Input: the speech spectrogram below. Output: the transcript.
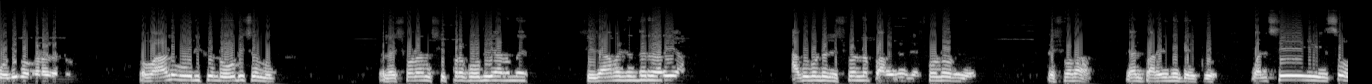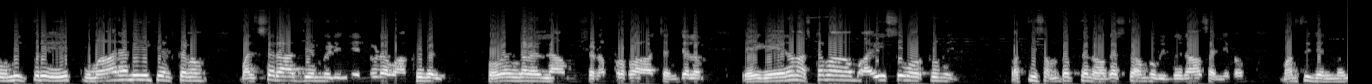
പൊടി പൊങ്ങണതല്ലോ. അപ്പൊ വാൾ കൂരിക്കൊണ്ട് ഓടിച്ചെന്നു. ലക്ഷ്മണൻ ക്ഷിപ്രകോപിയാണെന്ന് ശ്രീരാമചന്ദ്രൻ അറിയാം. അതുകൊണ്ട് ലക്ഷ്മണനെ പറഞ്ഞു ലക്ഷ്മണൻ പറഞ്ഞു ലക്ഷ്മണ ഞാൻ പറയുന്നു കേൾക്കൂ വത്സേ സൗമിത്രേ കുമാരനെ കേൾക്കണം. മത്സരാജ്യം വെടിഞ്ഞ് എന്നോട് വാക്കുകൾ ഭോഗങ്ങളെല്ലാം ക്ഷണപ്രഭ ചഞ്ചലം. ഏകേന നഷ്ടമാകും ആയുസ് ഓർക്കുന്നു. ഭക്തി സംതപ്തൻ ഓഗസ്താമ്പ് വിദ്യുനാ സന്നിപം മത്സ്യജന്മം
